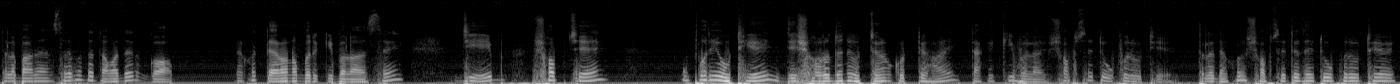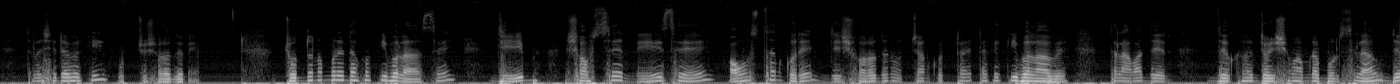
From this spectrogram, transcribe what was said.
তাহলে বারো অ্যান্সার হবে কিন্তু আমাদের গ। দেখো, তেরো নম্বরে কি বলা আছে? জীব সবচেয়ে উপরে উঠিয়ে যে স্বরধ্বনি উচ্চারণ করতে হয়, তাকে কি বলা হয়? সবচেয়ে উপরে উঠিয়ে। তাহলে দেখো, সবচাইতে যেহেতু উপরে উঠে, তাহলে সেটা হবে কি? উচ্চ স্বরধ্বনি চোদ্দ নম্বরে দেখো কি বলা আছে? জীব সবচেয়ে নিচে অবস্থান করে যে স্বরধ্বনি উচ্চারণ করতে হয়, তাকে কি বলা হবে? তাহলে আমাদের যেখানে জয়সময় আমরা বলছিলাম যে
